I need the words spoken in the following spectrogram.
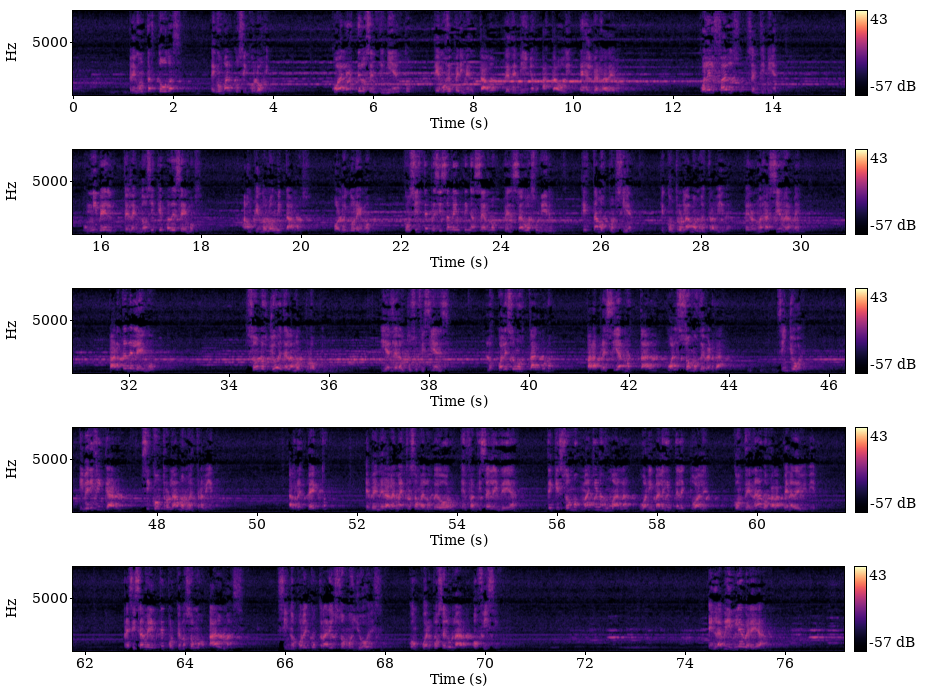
Preguntas todas en un marco psicológico. ¿Cuáles de los sentimientos que hemos experimentado desde niños hasta hoy es el verdadero? ¿Cuál es el falso sentimiento? Un nivel de la hipnosis que padecemos, aunque no lo admitamos o lo ignoremos, consiste precisamente en hacernos pensar o asumir que estamos conscientes, que controlamos nuestra vida, pero no es así realmente. Parte del ego son los yoes del amor propio y el de la autosuficiencia, los cuales son obstáculos para apreciarnos tal cual somos de verdad, sin yo, y verificar si controlamos nuestra vida. Al respecto, el venerable maestro Samuel Umbeoro enfatiza la idea de que somos máquinas humanas o animales intelectuales condenados a la pena de vivir. Precisamente porque no somos almas, sino por el contrario somos yoes, con cuerpo celular o físico. En la Biblia hebrea,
